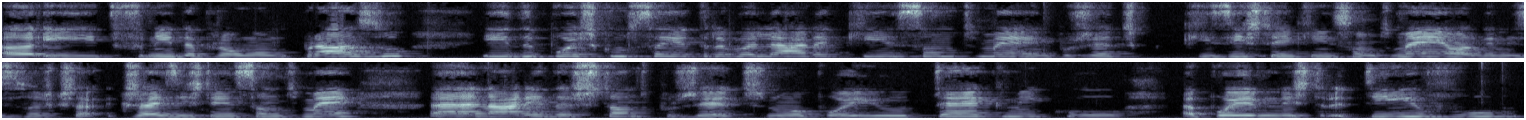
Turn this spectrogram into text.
uh, e definida para um longo prazo e depois comecei a trabalhar aqui em São Tomé, em projetos que existem aqui em São Tomé, organizações que já, que já existem em São Tomé, uh, na área da gestão de projetos, no apoio técnico, apoio administrativo,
